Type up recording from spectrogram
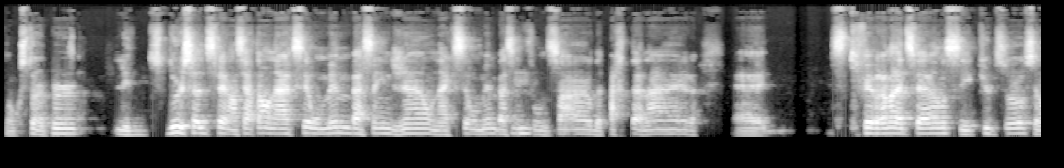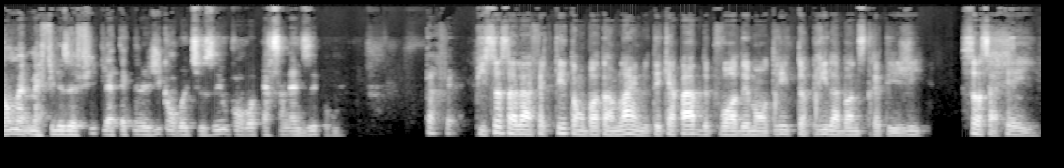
Donc, c'est un peu les deux seuls différenciateurs. On a accès au même bassin de gens, on a accès au même bassin de mm. fournisseurs, de partenaires. Euh, ce qui fait vraiment la différence, c'est culture, selon ma, philosophie, puis la technologie qu'on va utiliser ou qu'on va personnaliser pour nous. Parfait. Puis ça, ça a affecté ton bottom line. Tu es capable de pouvoir démontrer que tu as pris la bonne stratégie. Ça, ça paye.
